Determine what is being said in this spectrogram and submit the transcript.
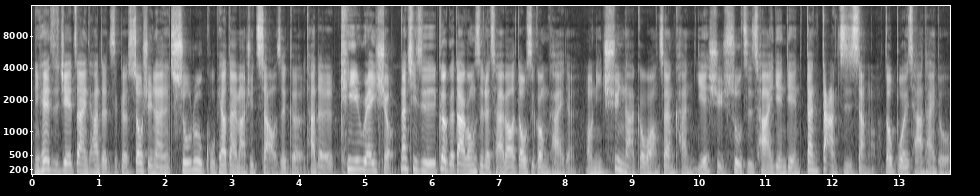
你可以直接在它的这个搜寻栏输入股票代码去找这个它的 Key Ratio。那其实各个大公司的财报都是公开的哦。你去哪个网站看，也许数字差一点点，但大致上哦都不会差太多。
